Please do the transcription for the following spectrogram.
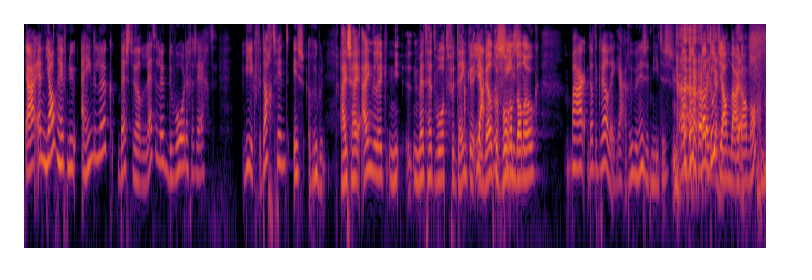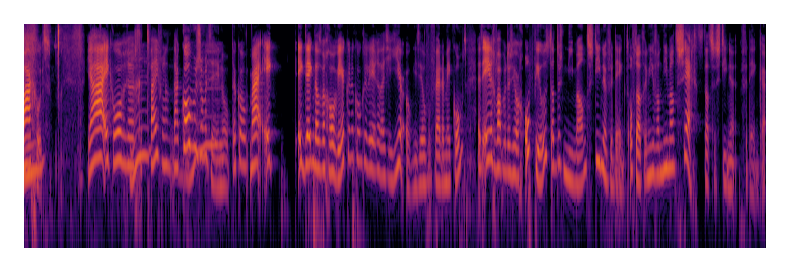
Ja, en Jan heeft nu eindelijk best wel letterlijk de woorden gezegd... Wie ik verdacht vind, is Ruben. Hij zei eindelijk niet, met het woord verdenken, in Ja, welke precies. vorm dan ook. Maar dat ik wel denk, ja, Ruben is het niet. Dus wat doet, wat doet Jan daar Ja. dan nog? Maar goed. Ja, ik hoor eh, getwijfelen. Daar komen we zo meteen op. Daar komen, maar ik, ik denk dat we gewoon weer kunnen concluderen dat je hier ook niet heel veel verder mee komt. Het enige wat me dus heel erg opviel, is dat dus niemand Stine verdenkt. Of dat in ieder geval niemand zegt dat ze Stine verdenken.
